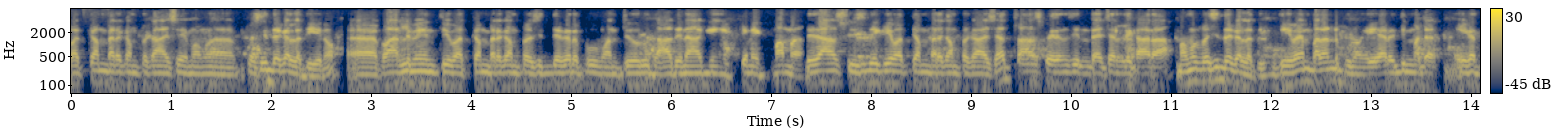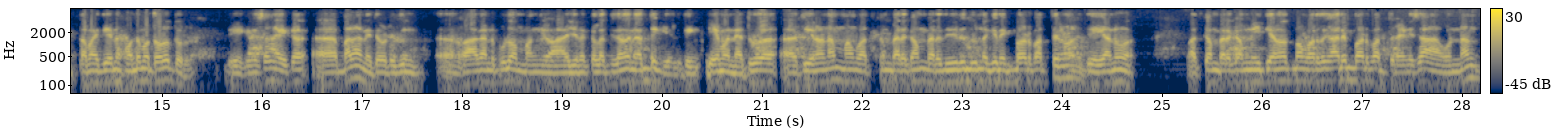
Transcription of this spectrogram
වත්කම් බැරකම් ප්‍රකාශය මම ප්‍රසිද්ධ කරලා තියෙනවා. පාර්ලිමේන්තුවේ වත්කම් බැරකම් ප්‍රසිද්ධ කරපු මන්ත්‍රීවරු 10 දෙනාගෙන් එක්කෙනෙක් මම 2022 වත්කම් බැරකම් ප්‍රකාශයත් ට්‍රාන්ස්පරන්සි ඉන්ටර්නැෂනල් එක හරහා මම ප්‍රසිද්ධ කරලා තියෙනවා. ඒවෙන් බලන්න පුළුවන්. ඒ හැර ඉතින් මට ඒක තමයි තියෙන හොඳම තොරතුරු. ඒක නිසා ඒක බලන්න. ඒකට ඉතින් හොයාගන්න පුළුවන් මම ආයෝජන කරලා තියෙනවද නැද්ද කියලා. ඉතින් එහෙම නැතුව තියෙනවා නම් මම වත්කම් බැරකම් වැරදි විදිහට දුන්න කෙනෙක් බවට පත් වෙනවා. ඉතින් ඒ අනුව වත්කම් බැරකම් නීතිය අනුවත් මම වරදකාරයෙක් බවට පත් වෙනවා. ඒ නිසා ඕනනම්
